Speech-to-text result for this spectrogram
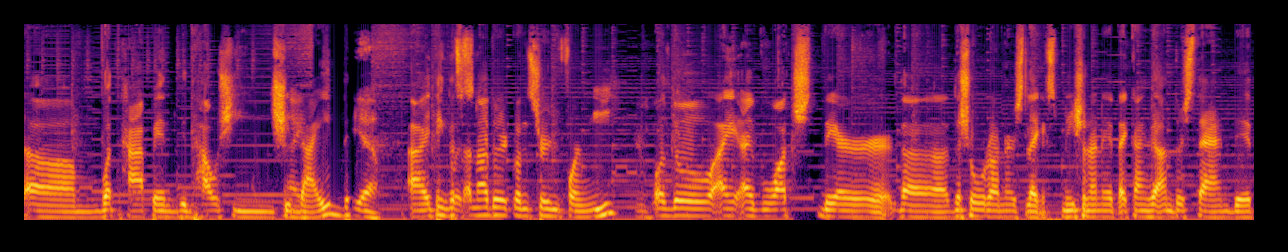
um, what happened with how she she Died. died Yeah. I think that's another concern for me. Mhm. Although I I've watched their the the showrunners like explanation on it, I kind of understand it,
